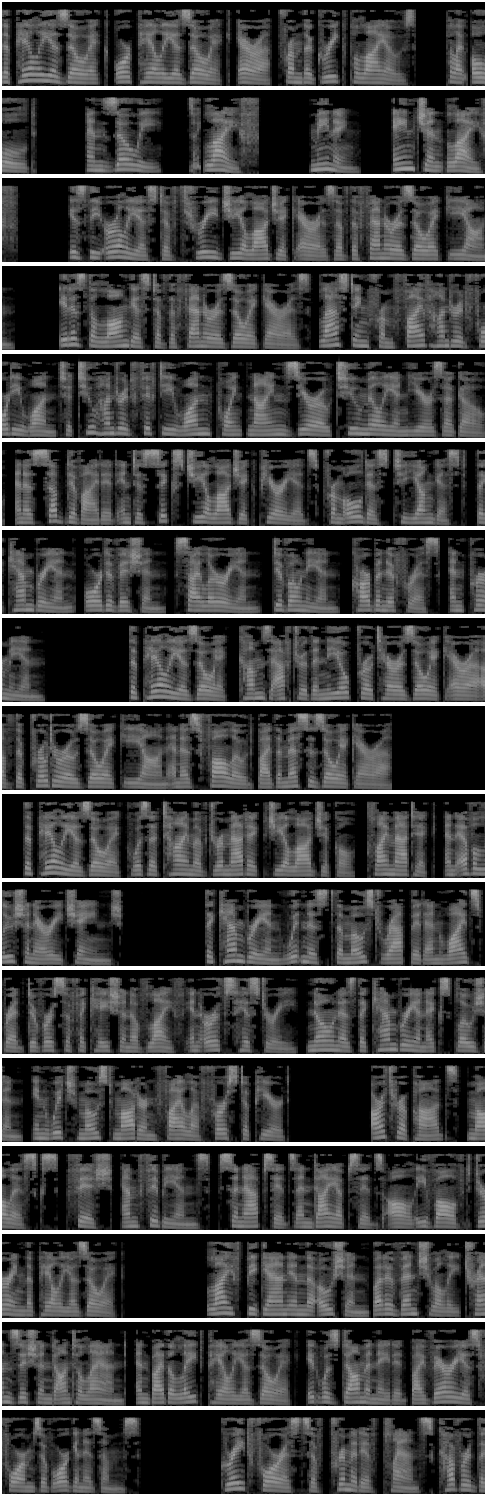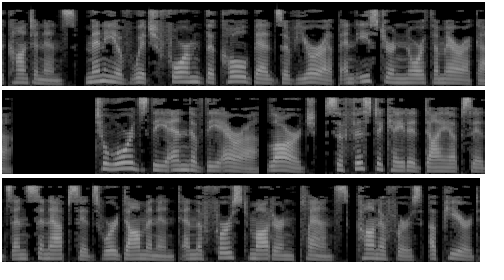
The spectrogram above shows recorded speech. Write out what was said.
The Paleozoic or Paleozoic era, from the Greek palaios, old, and zoe, life, meaning ancient life, is the earliest of three geologic eras of the Phanerozoic eon. It is the longest of the Phanerozoic eras, lasting from 541 to 251.902 million years ago, and is subdivided into six geologic periods from oldest to youngest, the Cambrian, Ordovician, Silurian, Devonian, Carboniferous, and Permian. The Paleozoic comes after the Neoproterozoic era of the Proterozoic eon and is followed by the Mesozoic era. The Paleozoic was a time of dramatic geological, climatic, and evolutionary change. The Cambrian witnessed the most rapid and widespread diversification of life in Earth's history, known as the Cambrian explosion, in which most modern phyla first appeared. Arthropods, mollusks, fish, amphibians, synapsids and diapsids all evolved during the Paleozoic. Life began in the ocean but eventually transitioned onto land, and by the late Paleozoic, it was dominated by various forms of organisms. Great forests of primitive plants covered the continents, many of which formed the coal beds of Europe and eastern North America. Towards the end of the era, large, sophisticated diapsids and synapsids were dominant and the first modern plants conifers appeared.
